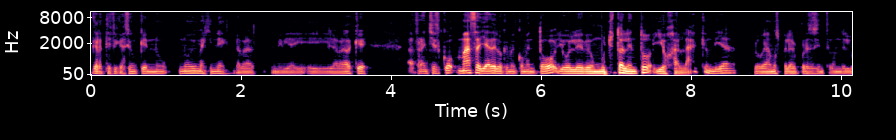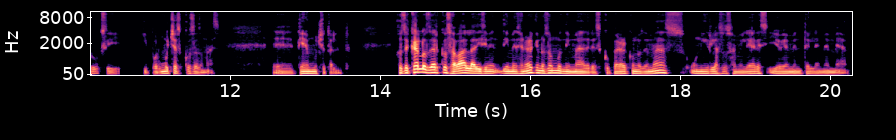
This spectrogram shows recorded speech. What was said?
gratificación que no, no imaginé, la verdad, en mi vida. Y, y la verdad que a Francesco, más allá de lo que me comentó, yo le veo mucho talento y ojalá que un día lo veamos pelear por ese cinturón deluxe y, y por muchas cosas más. Eh, tiene mucho talento. José Carlos de Arco Zavala dice, dimensionar que no somos ni madres, cooperar con los demás, unir lazos familiares y obviamente el MMA.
